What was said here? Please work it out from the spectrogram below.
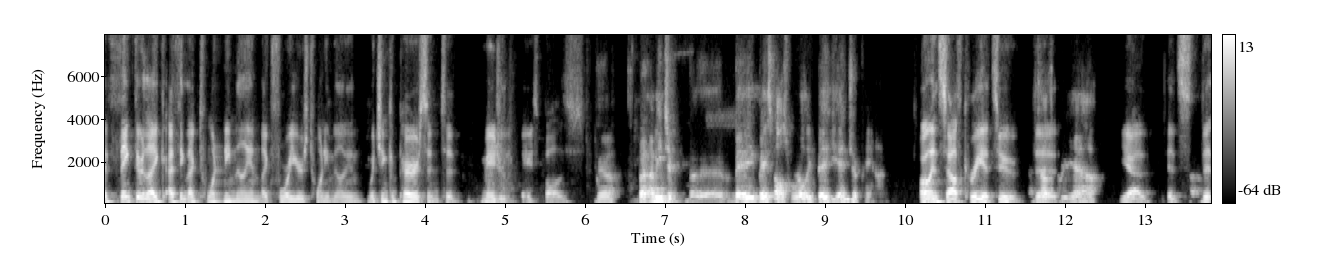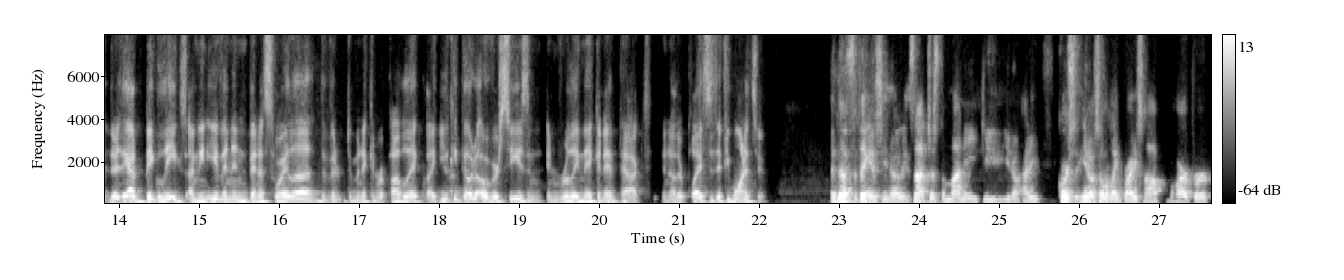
I think they're like I think like 20 million, like four years, 20 million, which in comparison to Major League Baseball is yeah but i mean uh, ba- baseball is really big in japan oh, in South Korea too. The, South Korea, yeah Yeah, it's they they got big leagues. I mean, even in Venezuela, the V- Dominican Republic, like you could go to overseas and, and really make an impact in other places if you wanted to. And that's the thing is you know it's not just the money do you you know how do you of course you know someone like bryce harper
